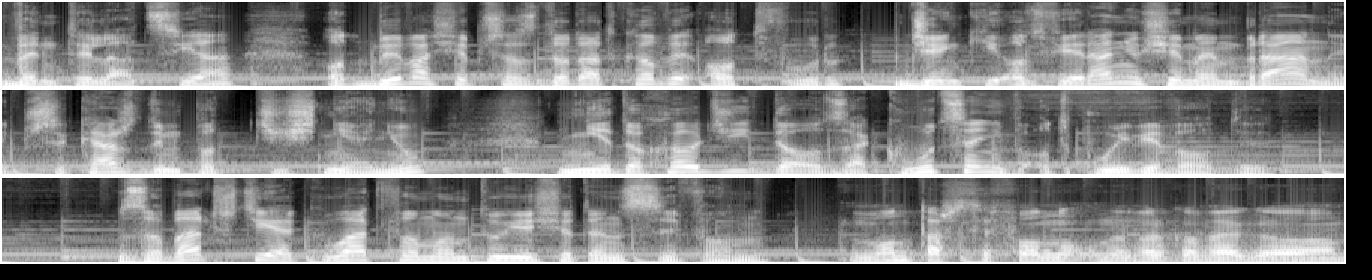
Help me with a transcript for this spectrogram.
Wentylacja odbywa się przez dodatkowy otwór. Dzięki otwieraniu się membrany przy każdym podciśnieniu nie dochodzi do zakłóceń w odpływie wody. Zobaczcie, jak łatwo montuje się ten syfon. Montaż syfonu umywalkowego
